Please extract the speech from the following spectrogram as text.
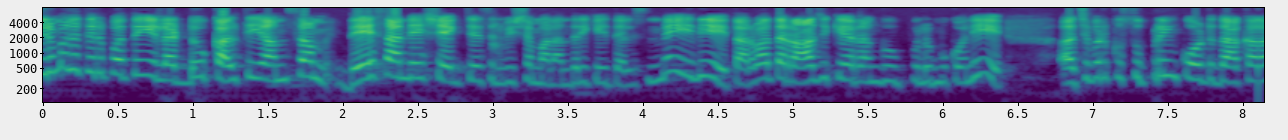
Tirumala Tirupati laddu కల్తీ అంశం దేశాన్నే షేక్ చేసిన విషయం మనందరికీ తెలిసిందే. ఇది తర్వాత రాజకీయ రంగు పులుముకొని చివరకు సుప్రీంకోర్టు దాకా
